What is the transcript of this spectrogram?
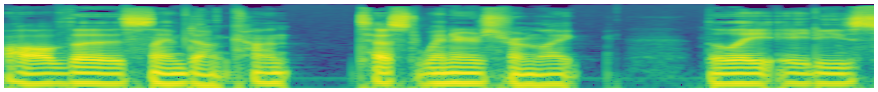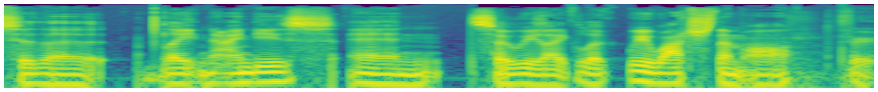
all the slam dunk contest winners from like the late 80s to the late 90s and so we like look we watched them all for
